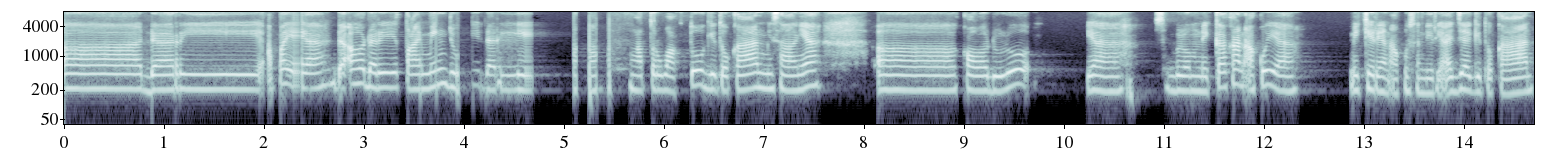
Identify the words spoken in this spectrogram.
eh dari apa ya? da- Oh dari timing juga dari eh, ngatur waktu gitu kan. Misalnya eh kalau dulu ya sebelum nikah kan aku ya mikirin aku sendiri aja gitu kan.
